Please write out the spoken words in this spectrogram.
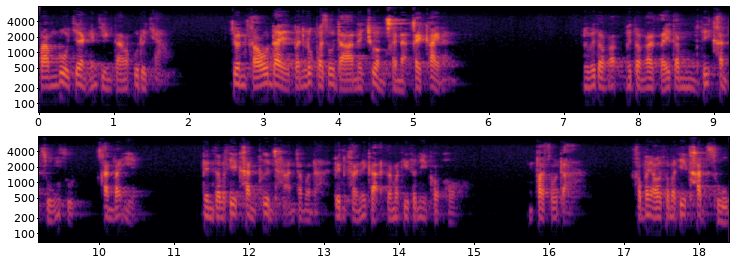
ความรู้แจ้งเห็นจริงตามพระพุทธเจ้า จนเขาได้บรรลุพระโสดาในช่วงขณะใกล้ๆนั้นโดยไม่ต้องไม่ต้องอาศัยสมาธิขั้นสูงสุด ขั้นละเอียด เป็นสมาธิขั้นพื้นฐานธรรมดา เป็นขานิกะสมาธิสนิก็พอพระโสดา เขาไม่เอาสมาธิขั้นสูง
